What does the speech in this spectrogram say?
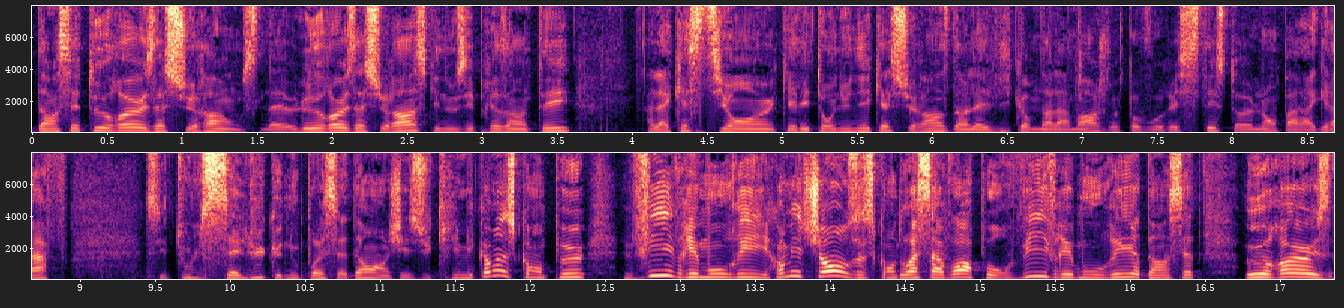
dans cette heureuse assurance? L'heureuse assurance qui nous est présentée à la question 1. Quelle est ton unique assurance dans la vie comme dans la mort? Je ne vais pas vous réciter, c'est un long paragraphe c'est tout le salut que nous possédons en Jésus-Christ. Mais comment est-ce qu'on peut vivre et mourir? Combien de choses est-ce qu'on doit savoir pour vivre et mourir dans cette heureuse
